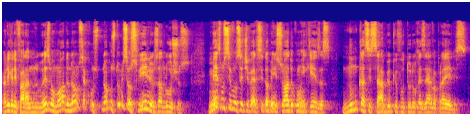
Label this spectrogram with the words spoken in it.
Olha que ele fala, do mesmo modo, não, se acostume, não acostume seus filhos a luxos. Mesmo se você tiver sido abençoado com riquezas, nunca se sabe o que o futuro reserva para eles.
